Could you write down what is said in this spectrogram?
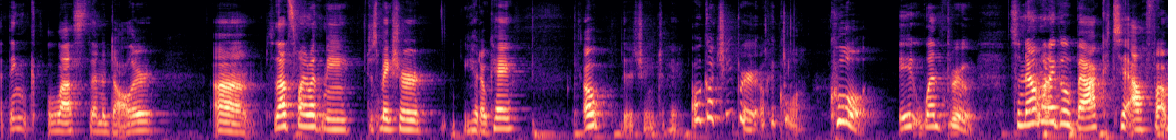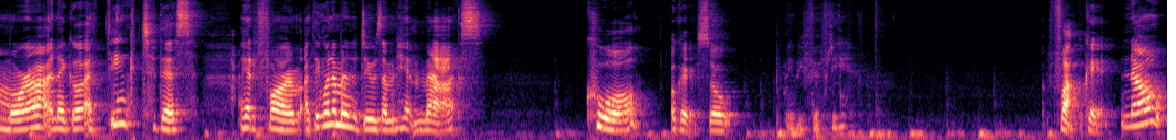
I think, less than a dollar. Um, so that's fine with me. Just make sure you hit OK. Oh, did it change? Okay. Oh, it got cheaper. Okay, cool. Cool. It went through. So now when I go back to Alpha Homora and I go, I think to this, I hit farm. I think what I'm going to do is I'm going to hit max. Cool. Okay, so maybe 50. Fuck. Okay, now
